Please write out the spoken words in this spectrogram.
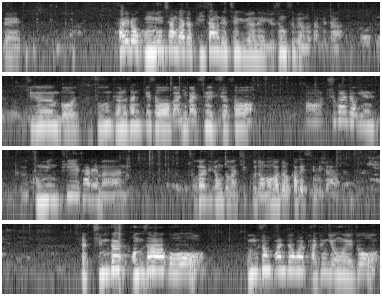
네. 8.15 국민참가자 비상대책위원회 유승수 변호사입니다. 지금 뭐 두 분 변호사님께서 많이 말씀해 주셔서 어, 추가적인 그 국민 피해 사례만 두 가지 정도만 짚고 넘어가도록 하겠습니다. 자, 진단 검사하고 음성 판정을 받은 경우에도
